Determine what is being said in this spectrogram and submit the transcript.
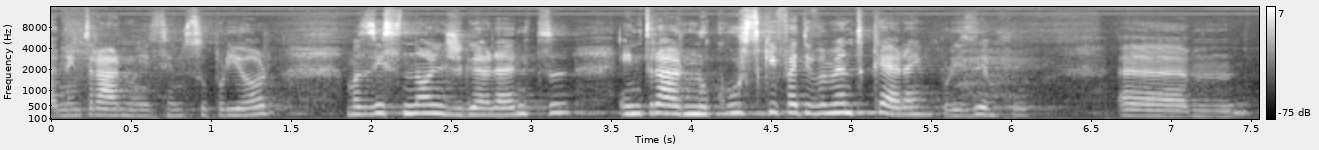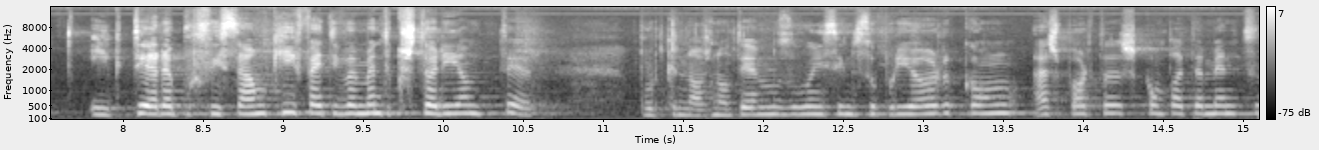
ano, entrar no ensino superior, mas isso não lhes garante entrar no curso que efetivamente querem, por exemplo, uh, e ter a profissão que efetivamente gostariam de ter. Porque nós não temos o ensino superior com as portas completamente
